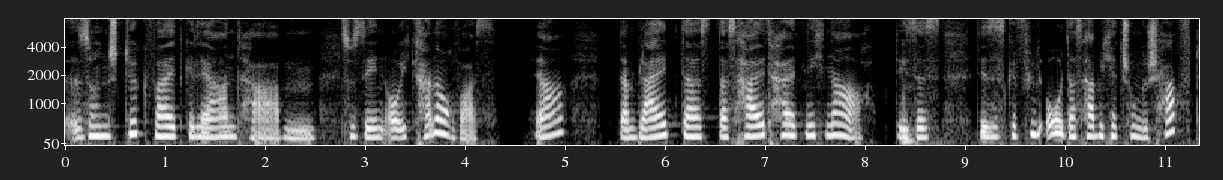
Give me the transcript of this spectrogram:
äh, so ein Stück weit gelernt haben, zu sehen, oh, ich kann auch was, ja, dann bleibt das, das halt halt nicht nach. Dieses, dieses Gefühl, oh, das habe ich jetzt schon geschafft,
